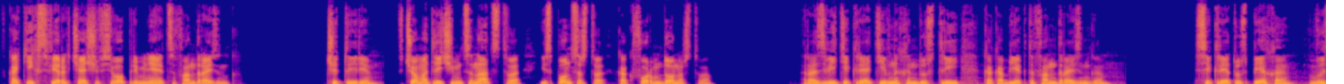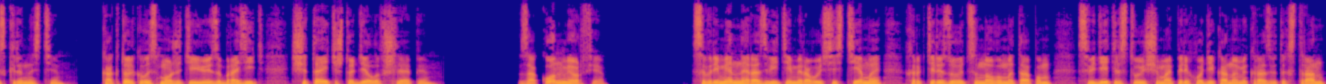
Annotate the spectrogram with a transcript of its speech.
В каких сферах чаще всего применяется фандрайзинг? 4. В чем отличие меценатства и спонсорства как форм донорства? Развитие креативных индустрий как объекта фандрайзинга. Секрет успеха в искренности. Как только вы сможете ее изобразить, считайте, что дело в шляпе. Закон Мёрфи. Современное развитие мировой системы характеризуется новым этапом, свидетельствующим о переходе экономик развитых стран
